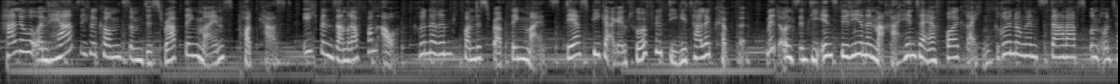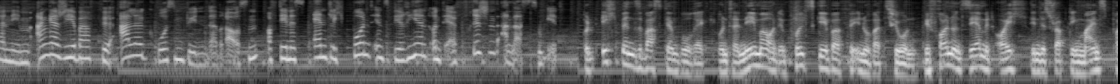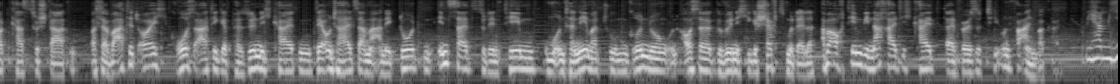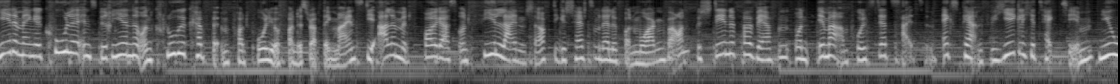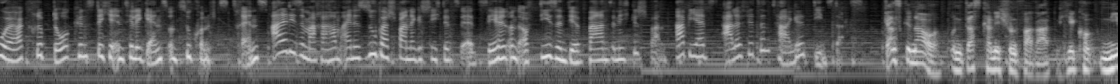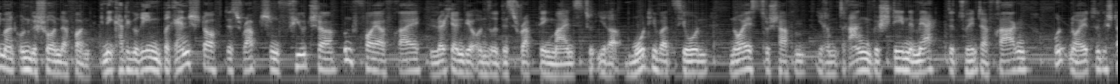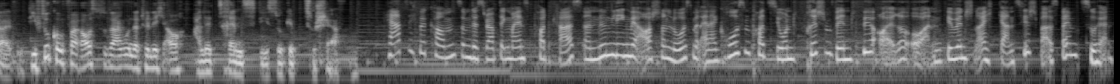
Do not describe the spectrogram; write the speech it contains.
Hallo und herzlich willkommen zum Disrupting Minds Podcast. Ich bin Sandra von Au, Gründerin von Disrupting Minds, der Speaker-Agentur für digitale Köpfe. Mit uns sind die inspirierenden Macher hinter erfolgreichen Gründungen, Startups und Unternehmen engagierbar für alle großen Bühnen da draußen, auf denen es endlich bunt, inspirierend und erfrischend anders zugeht. Und ich bin Sebastian Borek, Unternehmer und Impulsgeber für Innovation. Wir freuen uns sehr, mit euch den Disrupting Minds Podcast zu starten. Was erwartet euch? Großartige Persönlichkeiten, sehr unterhaltsame Anekdoten, Insights zu den Themen um Unternehmertum, Gründung und außergewöhnliche Geschäftsmodelle, aber auch Themen wie Nachhaltigkeit, Diversity und Vereinbarkeit. Wir haben jede Menge coole, inspirierende und kluge Köpfe im Portfolio von Disrupting Minds, die alle mit Vollgas und viel Leidenschaft die Geschäftsmodelle von morgen bauen, bestehende verwerfen und immer am Puls der Zeit sind. Experten für jegliche Tech-Themen, New Work, Krypto, künstliche Intelligenz und Zukunftstrends. All diese Macher haben eine super spannende Geschichte zu erzählen und auf die sind wir wahnsinnig gespannt. Ab jetzt alle 14 Tage dienstags. Ganz genau. Und das kann ich schon verraten. Hier kommt niemand ungeschoren davon. In den Kategorien Brennstoff, Disruption, Future und Feuerfrei löchern wir unsere Disrupting Minds zu ihrer Motivation, Neues zu schaffen, ihrem Drang, bestehende Märkte zu hinterfragen und neue zu gestalten. Die Zukunft vorauszusagen und natürlich auch alle Trends, die es so gibt, zu schärfen. Herzlich willkommen zum Disrupting Minds Podcast und nun legen wir auch schon los mit einer großen Portion frischem Wind für eure Ohren. Wir wünschen euch ganz viel Spaß beim Zuhören.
